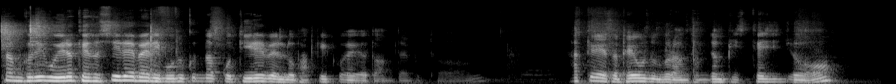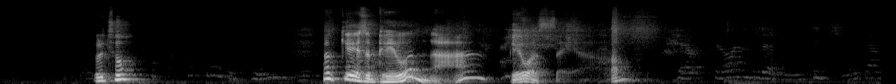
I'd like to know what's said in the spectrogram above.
참, 그리고 이렇게 해서 C레벨이 모두 끝났고 D레벨로 바뀔 거예요. 다음 달부터. 학교에서 배우는 거랑 점점 비슷해지죠? 그렇죠? 학교에서 배웠나? 배웠어요. 배웠는데 뭔지 기억이 안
